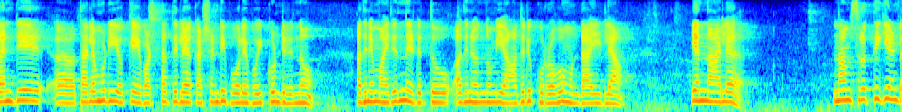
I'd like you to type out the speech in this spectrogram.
തന്റെ തലമുടിയൊക്കെ വട്ടത്തിൽ കഷണ്ടി പോലെ പോയിക്കൊണ്ടിരുന്നു. അതിന് മരുന്നെടുത്തു. അതിനൊന്നും യാതൊരു കുറവും ഉണ്ടായില്ല എന്നാൽ നാം ശ്രദ്ധിക്കേണ്ട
